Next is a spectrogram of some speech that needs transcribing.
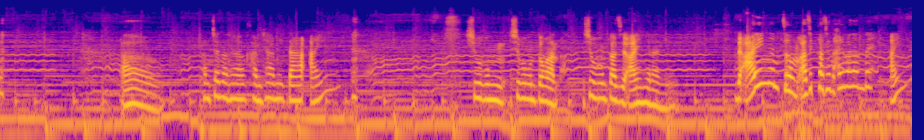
아, 3,000원 감사합니다. 아잉. 15분 15분 동안 15분까지 아잉이라니. 근데 아잉은 좀 아직까지는 할만한데. 아잉.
